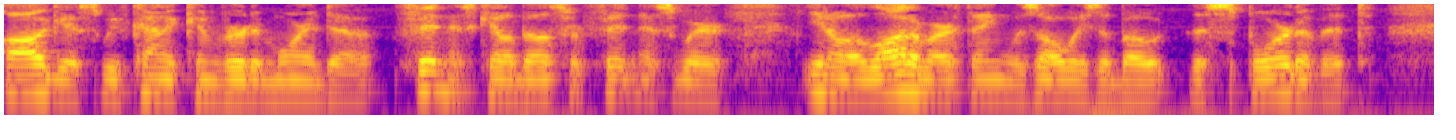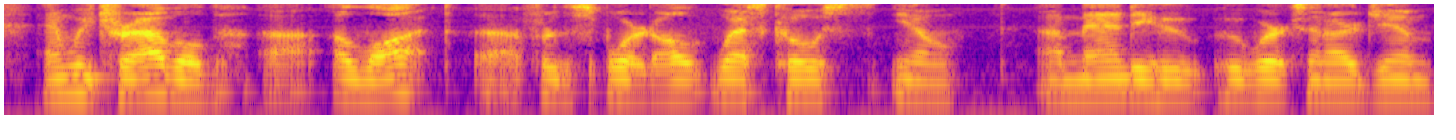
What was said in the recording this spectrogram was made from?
August, we've kind of converted more into fitness kettlebells for fitness, where you know a lot of our thing was always about the sport of it and we traveled uh, a lot uh, for the sport, all West Coast. You know, uh, Mandy, who who works in our gym,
